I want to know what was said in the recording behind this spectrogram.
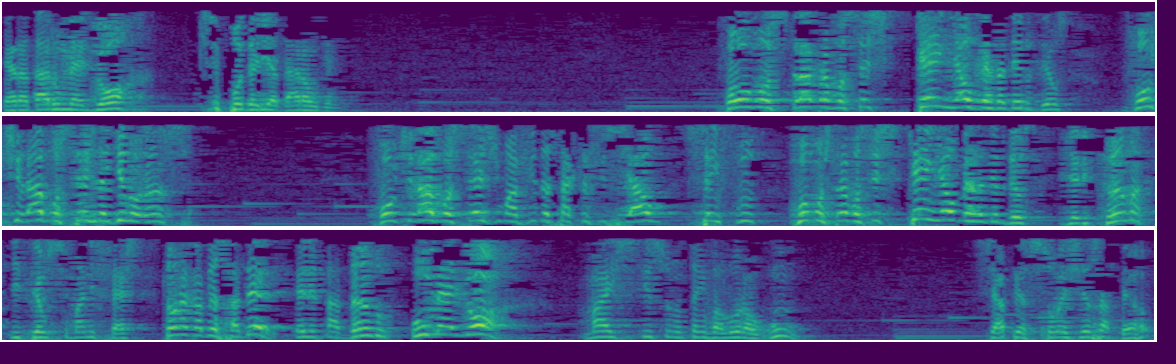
era dar o melhor que se poderia dar a alguém. Vou mostrar para vocês quem é o verdadeiro Deus. Vou tirar vocês da ignorância. Vou tirar vocês de uma vida sacrificial sem fruto. Vou mostrar a vocês quem é o verdadeiro Deus. E ele clama e Deus se manifesta. Então na cabeça dele, ele está dando o melhor. Mas isso não tem valor algum se a pessoa é Jezabel.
